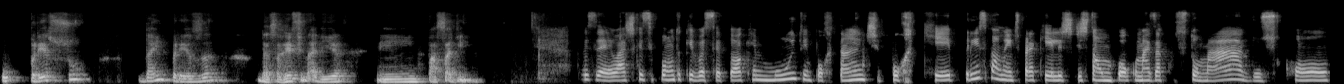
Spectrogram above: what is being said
o preço da empresa, dessa refinaria em Passadinha. Pois é, eu acho que esse ponto que você toca é muito importante, porque, principalmente para aqueles que estão um pouco mais acostumados com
